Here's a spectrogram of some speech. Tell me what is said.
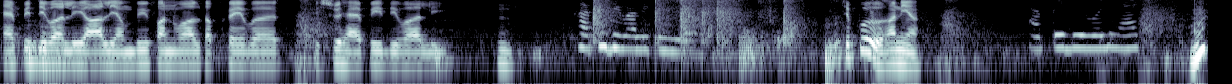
happy Diwali all MB fun wall subscribers wish happy Diwali happy Diwali to you చెప్పు అనియా హ్యాపీ దివాళీ హ్మ్?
